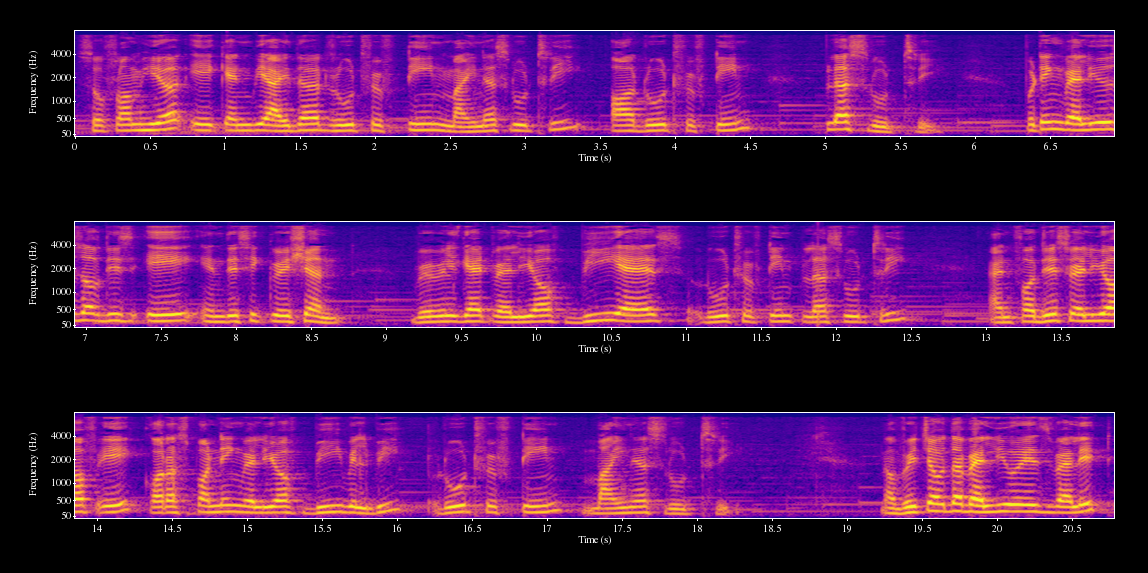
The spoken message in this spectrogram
So from here a can be either root 15 minus root 3 or root 15 plus root 3. Putting values of this a in this equation we will get value of b as root 15 plus root 3 and for this value of a corresponding value of b will be root 15 minus root 3 now which of the value is valid?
